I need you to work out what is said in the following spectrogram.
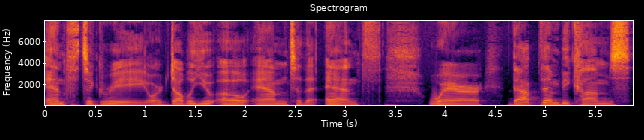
nth degree or WOM to the nth, where that then becomes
